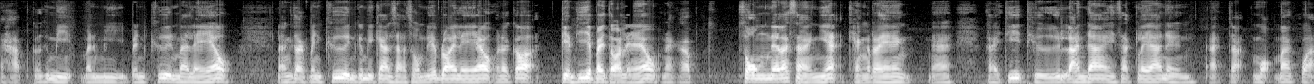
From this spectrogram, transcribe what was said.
นะครับก็คือมีมันมีเป็นคลื่นมาแล้ว หลังจากเป็นคลื่นก็มีการสะสมเรียบร้อยแล้ว แล้วก็เตรียมที่จะไปต่อแล้วนะครับ ทรงในลักษณะอย่างเงี้ยแข็งแรงนะใครที่ถือลานได้สักระยะหนึ่งอาจจะเหมาะมากกว่า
